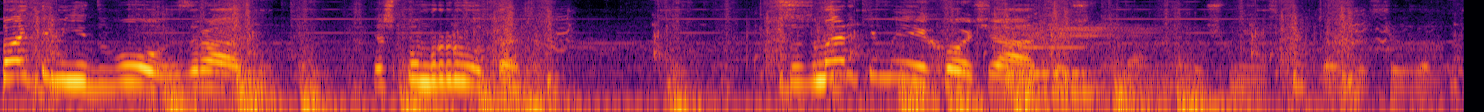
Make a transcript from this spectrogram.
Давайте мені двох зразу. Я ж помру так. Що смерті моєї хоче? А, точно, там, хоч мені все забив.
